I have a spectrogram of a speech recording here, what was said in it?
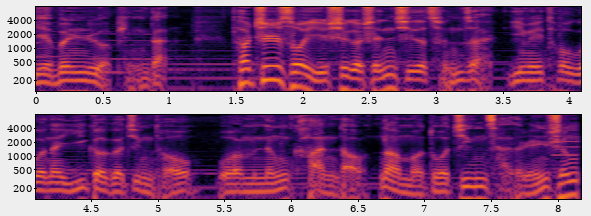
也温热平淡。它之所以是个神奇的存在，因为透过那一个个镜头，我们能看到那么多精彩的人生，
